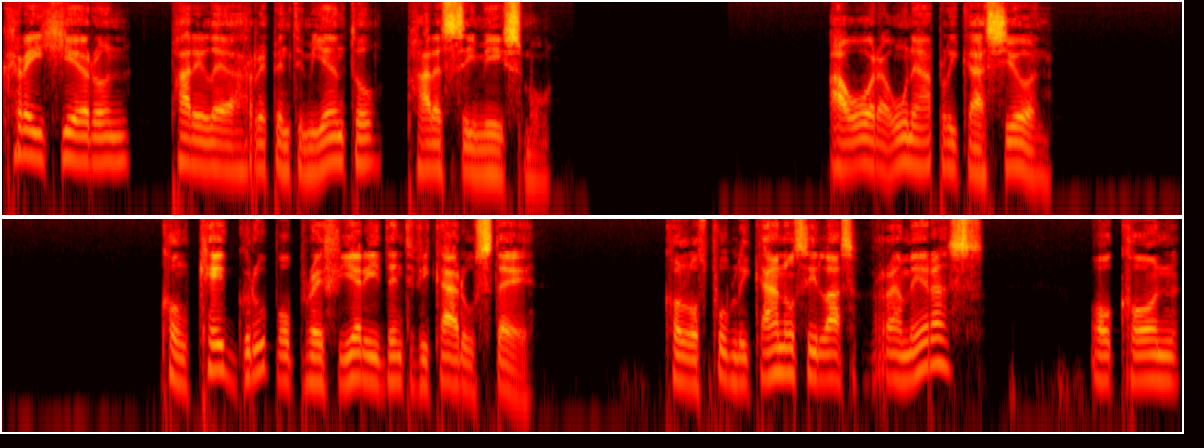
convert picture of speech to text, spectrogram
creyeron para el arrepentimiento para sí mismo. Ahora una aplicación ¿Con qué grupo prefiere identificar usted? ¿Con los publicanos y las rameras? ¿O con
